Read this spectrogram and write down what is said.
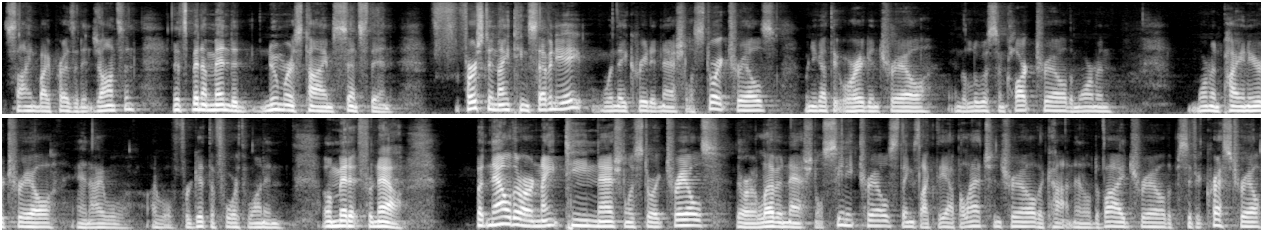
signed by President Johnson, and it's been amended numerous times since then. First in 1978, when they created National Historic Trails, when you got the Oregon Trail and the Lewis and Clark Trail, the Mormon Mormon Pioneer Trail, and I will I will forget the fourth one and omit it for now. But now there are 19 National Historic Trails. There are 11 National Scenic Trails, things like the Appalachian Trail, the Continental Divide Trail, the Pacific Crest Trail,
